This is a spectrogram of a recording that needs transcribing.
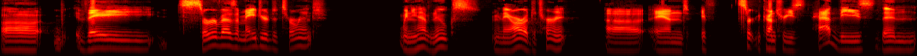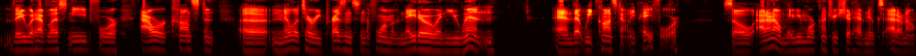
Uh, they serve as a major deterrent when you have nukes. I mean, they are a deterrent. Uh, and if certain countries had these, then they would have less need for our constant uh, military presence in the form of NATO and UN, and that we constantly pay for. So I don't know. Maybe more countries should have nukes. I don't know.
